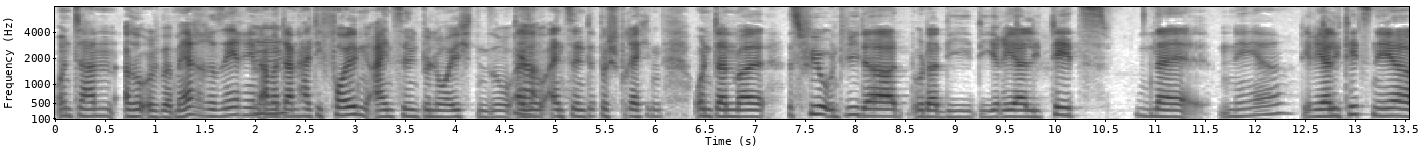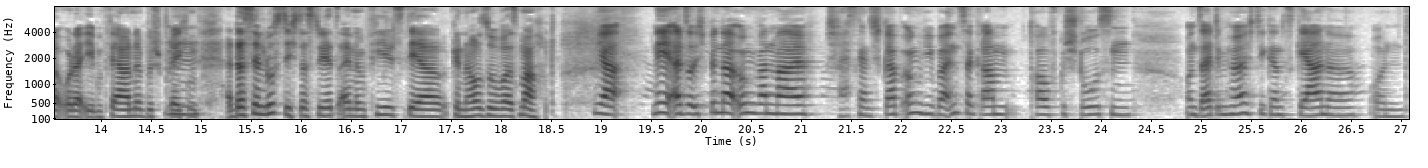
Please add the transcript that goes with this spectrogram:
und dann, also über mehrere Serien, mhm. aber dann halt die Folgen einzeln beleuchten, so, also ja. einzeln besprechen und dann mal das Für und Wider oder die, die Realitäts- Nähe, die Realitätsnähe oder eben Ferne besprechen. Mhm. Das ist ja lustig, dass du jetzt einen empfiehlst, der genau sowas macht. Ja, nee, also ich bin da irgendwann mal, ich weiß gar nicht, ich glaube irgendwie über Instagram drauf gestoßen und seitdem höre ich die ganz gerne und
